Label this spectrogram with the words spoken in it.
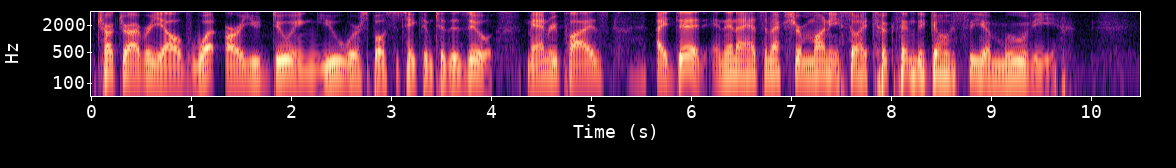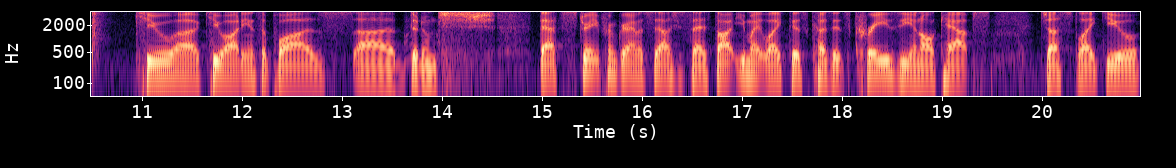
The truck driver yelled, What are you doing? You were supposed to take them to the zoo. Man replies, I did, and then I had some extra money, so I took them to go see a movie. Cue, uh, cue audience applause. Uh, that's straight from Grandma Sal. She says, Thought you might like this because it's crazy in all caps, just like you.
